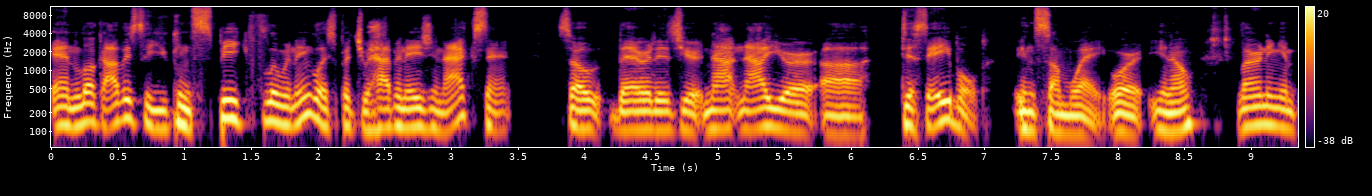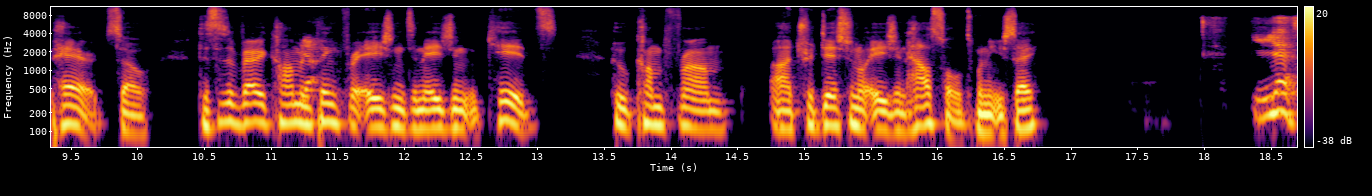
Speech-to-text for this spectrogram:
And look, obviously, you can speak fluent English, but you have an Asian accent, so there it is. You're not now you're uh, disabled in some way, or you know, learning impaired. So this is a very common Yeah. thing for Asians and Asian kids who come from uh, traditional Asian households. Wouldn't you say? Yes,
